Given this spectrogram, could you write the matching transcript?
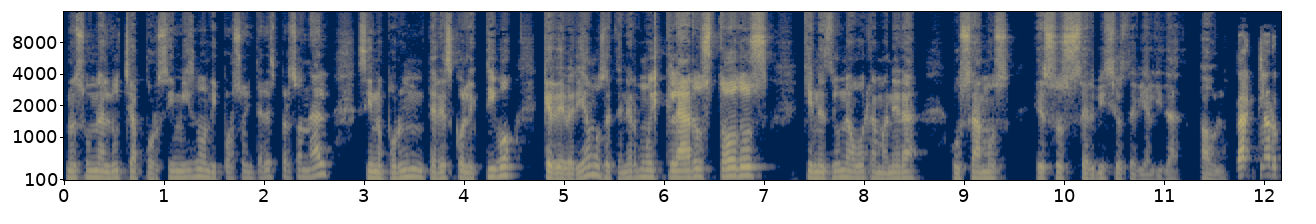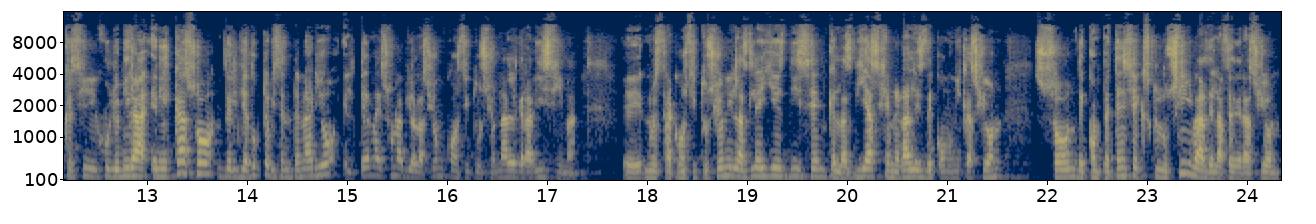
no es una lucha por sí mismo ni por su interés personal, sino por un interés colectivo que deberíamos de tener muy claros todos quienes de una u otra manera usamos esos servicios de vialidad. Paulo. Claro que sí, Julio. Mira, en el caso del viaducto bicentenario, el tema es una violación constitucional gravísima. Eh, nuestra constitución y las leyes dicen que las vías generales de comunicación son de competencia exclusiva de la federación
